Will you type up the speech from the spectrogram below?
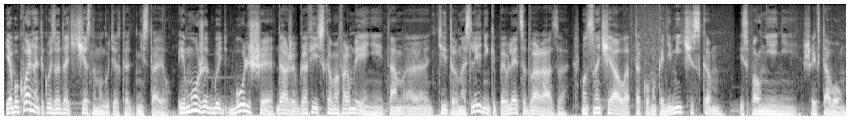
Я буквально такой задачи, честно могу тебе сказать, не ставил. И может быть больше даже в графическом оформлении. Там э, титр «Наследники» появляется два раза. Он сначала в таком академическом, исполнении шрифтовом.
